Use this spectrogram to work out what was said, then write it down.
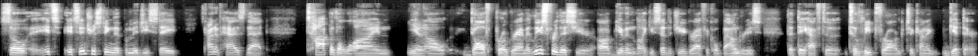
So it's it's interesting that Bemidji State kind of has that top of the line, you know, golf program, at least for this year, uh, given, like you said, the geographical boundaries that they have to to leapfrog to kind of get there.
